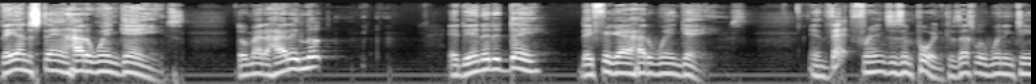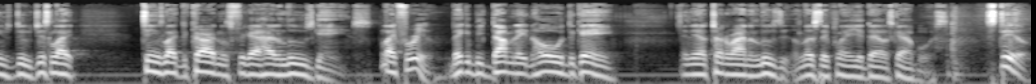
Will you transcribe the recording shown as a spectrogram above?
They understand how to win games. No matter how they look, at the end of the day, they figure out how to win games. And that, friends, is important because that's what winning teams do. Just like teams like the Cardinals figure out how to lose games. Like for real. They could be dominating whole the game and they'll turn around and lose it unless they're playing your Dallas Cowboys. Still,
